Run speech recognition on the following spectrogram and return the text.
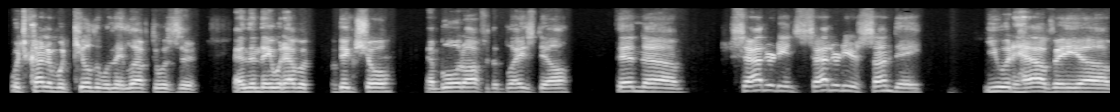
which kind of would kill it when they left. It was the, and then they would have a big show and blow it off at the Blaisdell. Then uh, Saturday and Saturday or Sunday, you would have a uh,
